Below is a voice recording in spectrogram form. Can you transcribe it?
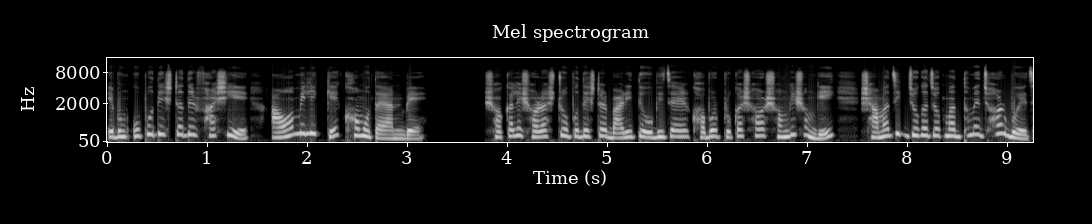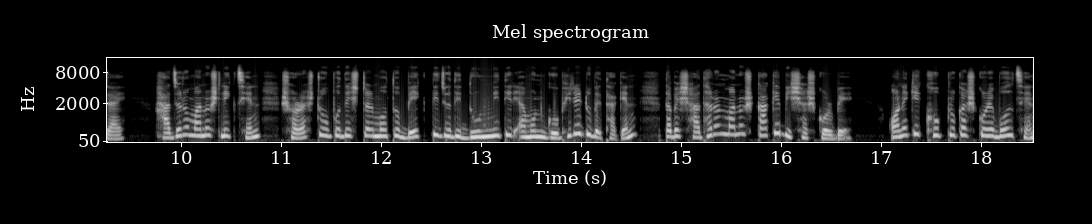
এবং উপদেষ্টাদের ফাঁসিয়ে আওয়ামী লীগকে ক্ষমতায় আনবে। সকালে স্বরাষ্ট্র উপদেষ্টার বাড়িতে অভিযায়ের খবর প্রকাশ হওয়ার সঙ্গে সঙ্গেই সামাজিক যোগাযোগ মাধ্যমে ঝড় বয়ে যায়। হাজারো মানুষ লিখছেন, স্বরাষ্ট্র উপদেষ্টার মতো ব্যক্তি যদি দুর্নীতির এমন গভীরে ডুবে থাকেন, তবে সাধারণ মানুষ কাকে বিশ্বাস করবে? অনেকে ক্ষোভ প্রকাশ করে বলছেন,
